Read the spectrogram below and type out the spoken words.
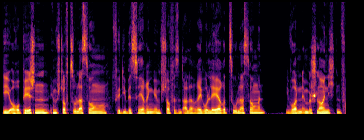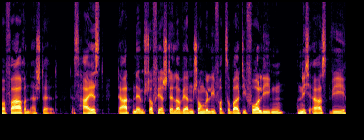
Die europäischen Impfstoffzulassungen für die bisherigen Impfstoffe sind alle reguläre Zulassungen. Die wurden im beschleunigten Verfahren erstellt. Das heißt, Daten der Impfstoffhersteller werden schon geliefert, sobald die vorliegen und nicht erst wie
